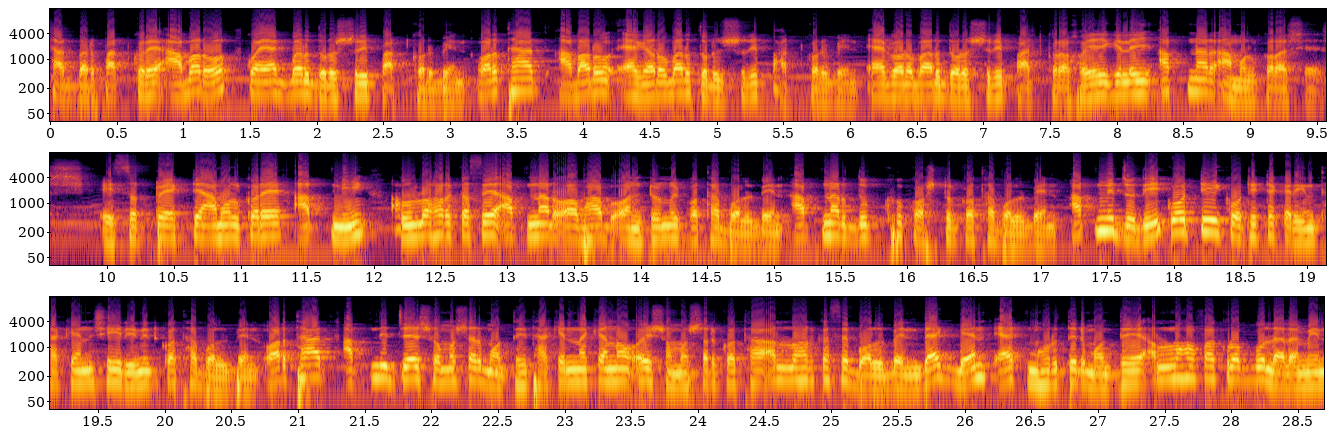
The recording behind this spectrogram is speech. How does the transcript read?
সাতবার পাঠ করে আবারও কয়েকবার দরুদ শরীফ পাঠ করবেন। অর্থাৎ আবারও এগারো বার দরুদ শরীফ পাঠ করবেন। এগারো বার দরুদ শরীফ পাঠ করা হয়ে গেলেই আপনার আমল করা শেষ। এই ছোট্ট একটি আমল করে আপনি আল্লাহর কাছে আপনার অভাব অন্টনের কথা বলবেন, আপনার দুঃখ কষ্টের কথা বলবেন, আপনি যদি কোটি কোটি টাকা ঋণ থাকেন, সেই ঋণের কথা বলবেন। অর্থাৎ আপনি যে সমস্যার মধ্যে থাকেন না কেন, ওই সমস্যার কথা আল্লাহর কাছে বলবেন। দেখবেন এক মুহূর্তের মধ্যে আল্লাহ পাক রব্বুল আলামিন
